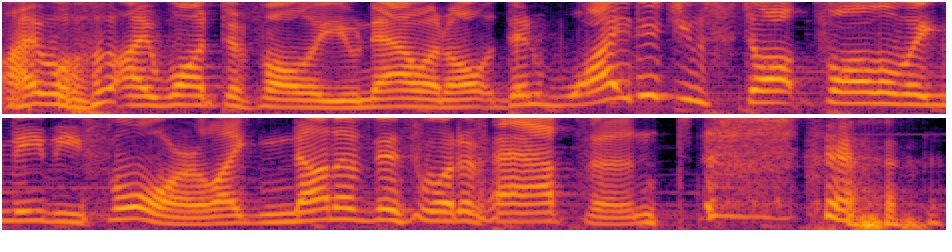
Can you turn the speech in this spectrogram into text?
I will I want to follow you now and all then why did you stop following me before? Like none of this would have happened.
